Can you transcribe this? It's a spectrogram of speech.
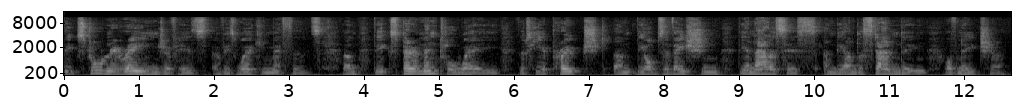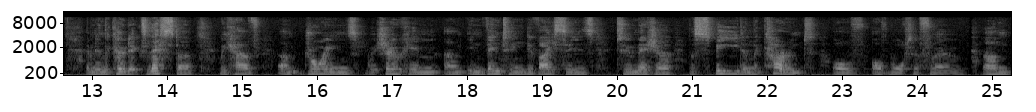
the extraordinary range of his of his working methods, um, the experimental way that he approached um, the observation, the analysis, and the understanding of nature. I mean, in the Codex Leicester, we have um, drawings which show him um, inventing devices to measure the speed and the current of, of water flow. Um,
